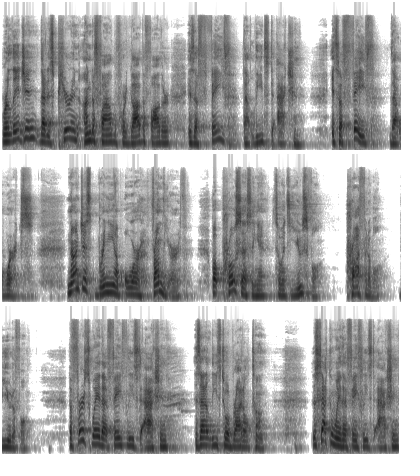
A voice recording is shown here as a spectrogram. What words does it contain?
Religion that is pure and undefiled before God the Father is a faith that leads to action. It's a faith that works. Not just bringing up ore from the earth, but processing it so it's useful, profitable, beautiful. The first way that faith leads to action is that it leads to a bridled tongue. The second way that faith leads to action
